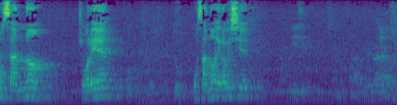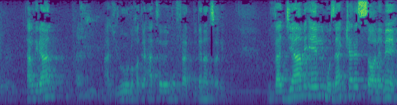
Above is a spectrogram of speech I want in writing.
مسنا شماره دو. مسنا اعرابش چیه؟ تقدیرا مجرور. به خاطر عطف به مفرد بودن انصاری. و جمع المذکر سالمه.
